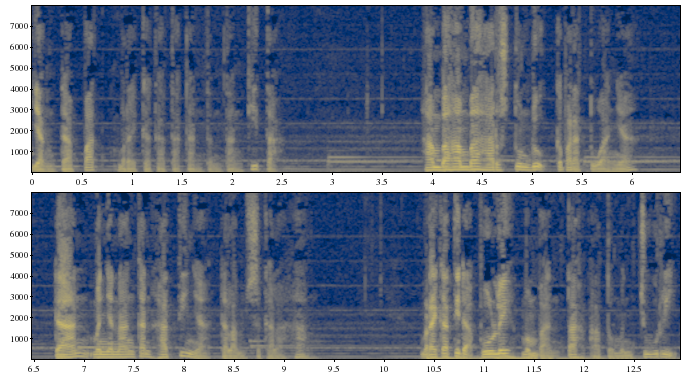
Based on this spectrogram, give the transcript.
yang dapat mereka katakan tentang kita. Hamba-hamba harus tunduk kepada tuannya dan menyenangkan hatinya dalam segala hal. Mereka tidak boleh membantah atau mencuri.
